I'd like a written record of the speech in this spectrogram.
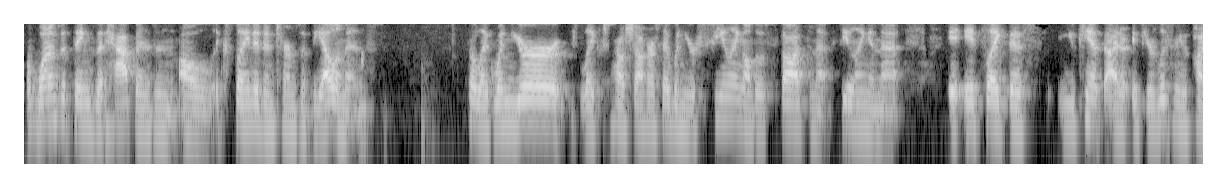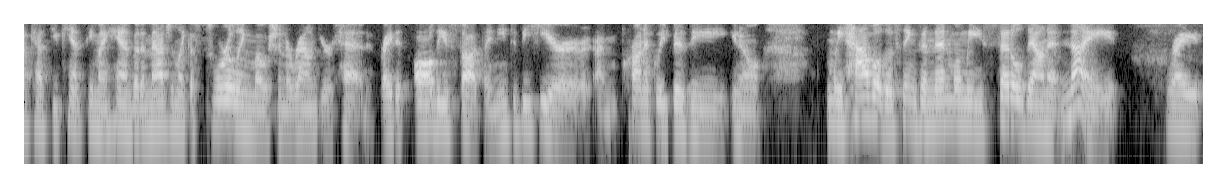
one of the things that happens, and I'll explain it in terms of the elements. So, like when you're, like how Shahar said, when you're feeling all those thoughts and that feeling and that, it, it's like this. You can't. I don't, if you're listening to the podcast, you can't see my hand, but imagine like a swirling motion around your head, right? It's all these thoughts. I need to be here. I'm chronically busy. You know, we have all those things, and then when we settle down at night, right?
